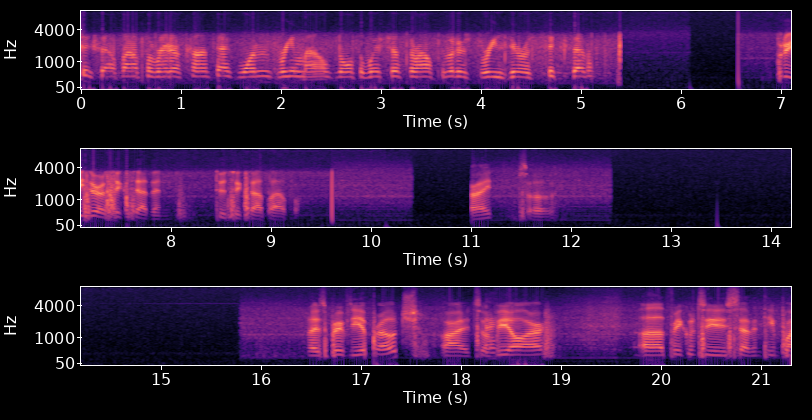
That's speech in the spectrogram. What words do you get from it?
6 Alpha Alpha, radar contact 13 miles north of Westchester, altimeter is 3067. 3067 26 Alpha Alpha. All right, so let's brief the approach. All right, so Okay. VOR uh, frequency 17.6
